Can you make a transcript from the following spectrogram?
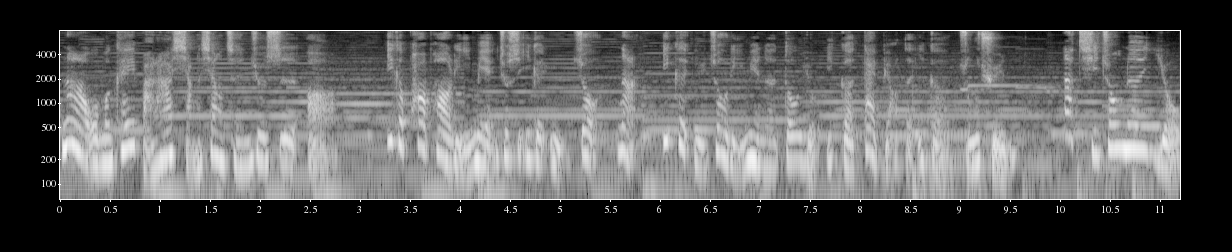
那我们可以把它想象成就是呃，一个泡泡里面就是一个宇宙。那一个宇宙里面呢，都有一个代表的一个族群。那其中呢，有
